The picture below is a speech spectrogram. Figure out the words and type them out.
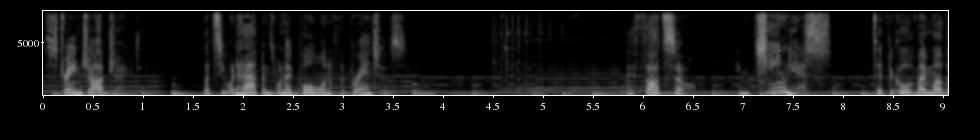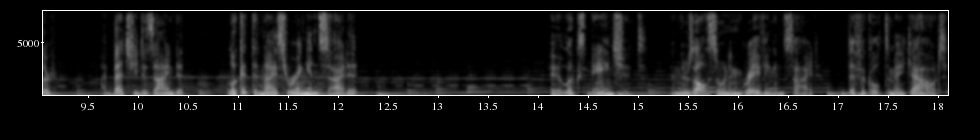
Strange object. Let's see what happens when I pull one of the branches. I thought so. Ingenious! Typical of my mother. I bet she designed it. Look at the nice ring inside it. It looks ancient, and there's also an engraving inside, difficult to make out.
